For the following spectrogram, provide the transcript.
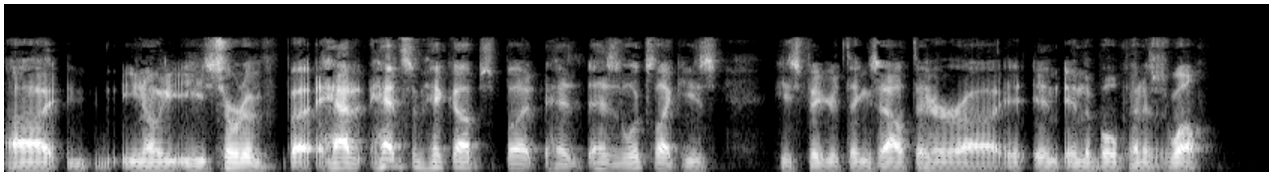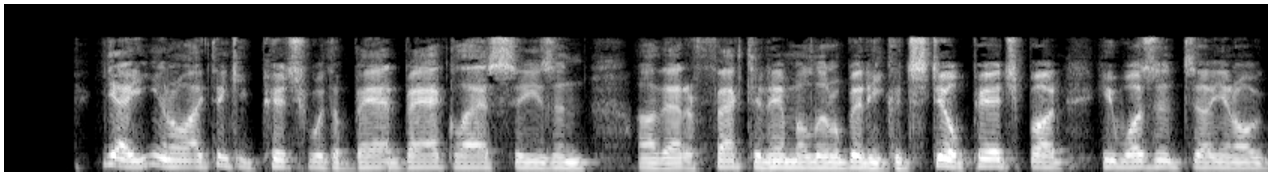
Uh, you know, he sort of had had some hiccups, but has, has looks like he's he's figured things out there uh, in in the bullpen as well. Yeah, you know, I think he pitched with a bad back last season uh, that affected him a little bit. He could still pitch, but he wasn't, uh, you know,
